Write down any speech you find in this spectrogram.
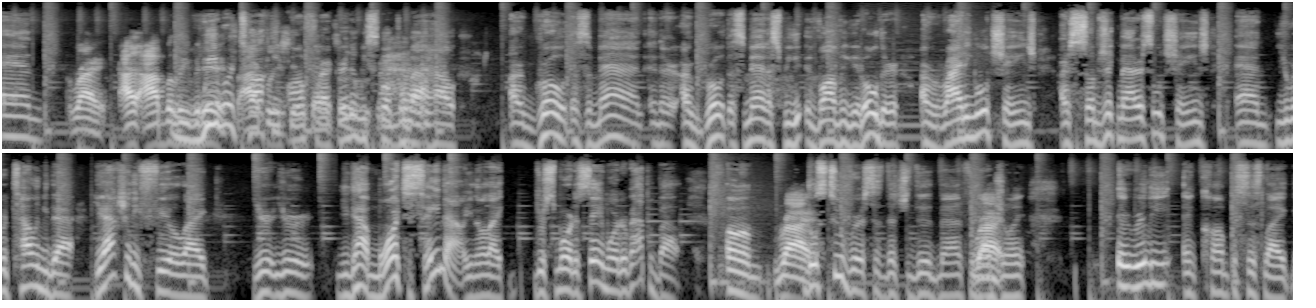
And right. I, I believe it we is. were talking off record too. and we spoke about how our growth as a man and our, our growth as man as we evolve and get older our writing will change our subject matters will change and you were telling me that you actually feel like you're you're you got more to say now you know like there's more to say more to rap about um right. those two verses that you did man for Right. that joint it really encompasses like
